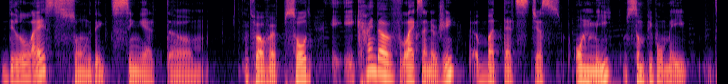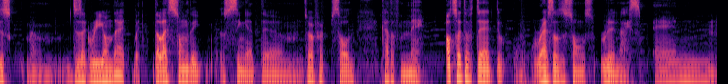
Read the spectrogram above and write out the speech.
the last song they sing at um, 12 episode, it kind of lacks energy, but that's just on me. Some people may dis- um, disagree on that, but the last song they sing at the um, 12th episode kind of meh. Outside of that, the rest of the songs really nice. And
